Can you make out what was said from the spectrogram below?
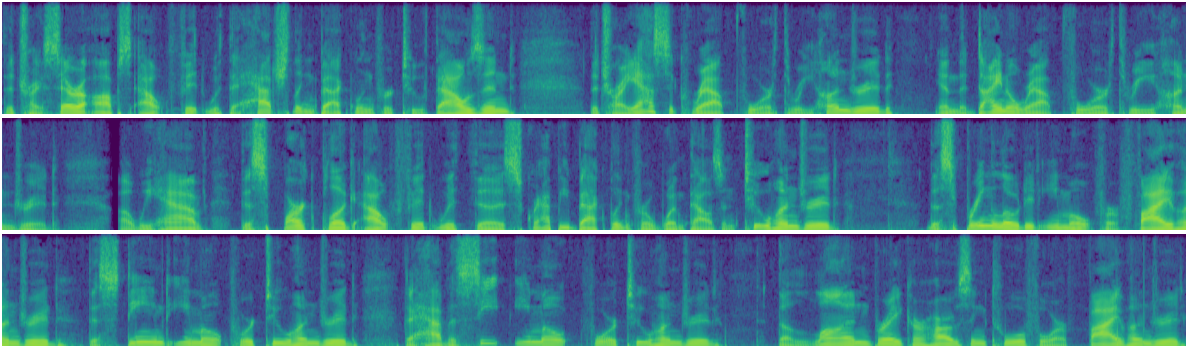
the Triceratops outfit with the Hatchling backbling for 2,000, the Triassic wrap for 300, and the Dino wrap for 300. Uh, we have the Sparkplug outfit with the Scrappy backbling for 1,200 the spring loaded emote for 500, the steamed emote for 200, the have a seat emote for 200, the lawn breaker harvesting tool for 500,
